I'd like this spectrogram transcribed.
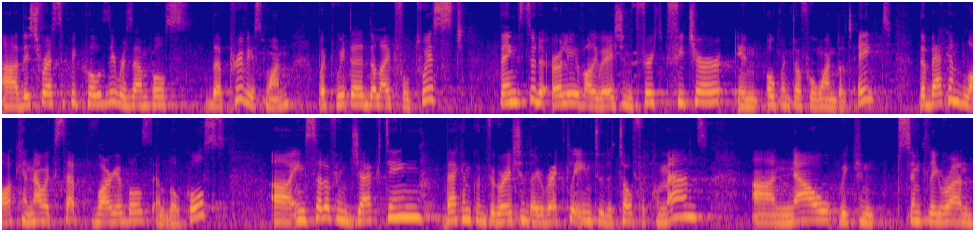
Uh, this recipe closely resembles the previous one, but with a delightful twist. Thanks to the early evaluation feature in OpenTofu 1.8, the backend block can now accept variables and locals. Uh, instead of injecting backend configuration directly into the tofu commands, uh, now we can simply run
